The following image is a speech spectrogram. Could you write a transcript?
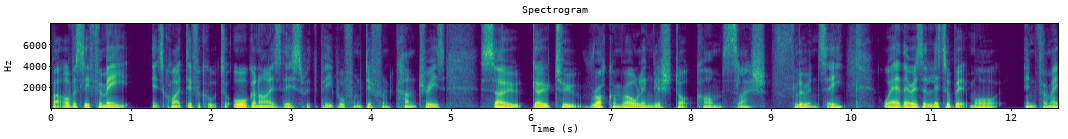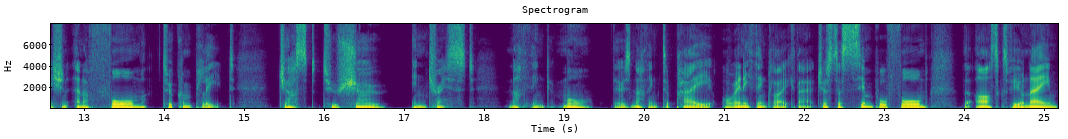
But obviously, for me, it's quite difficult to organize this with people from different countries. So go to rockandrollenglish.com slash fluency, where there is a little bit more information and a form to complete just to show interest, nothing more. There is nothing to pay or anything like that, just a simple form that asks for your name,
